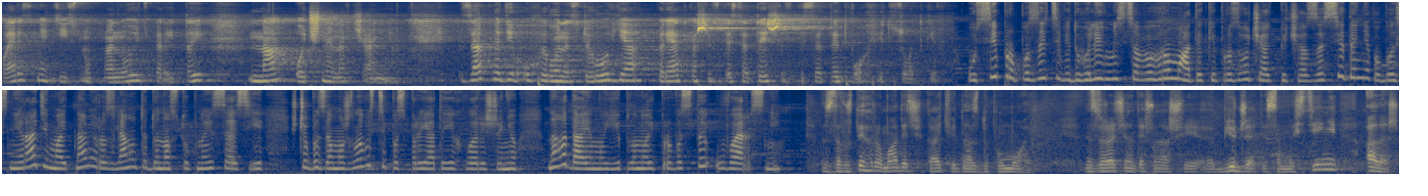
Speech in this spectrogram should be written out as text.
вересня дійсно планують перейти на очне навчання. Закладів охорони здоров'я порядка 60-62%. Усі пропозиції від голів місцевих громад, які прозвучать під час засідання в обласній раді, мають намір розглянути до наступної сесії, щоби за можливості посприяти їх вирішенню. Нагадаємо, її планують провести у вересні. Завжди громади чекають від нас допомоги. Незважаючи на те, що наші е, бюджети самостійні, але ж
